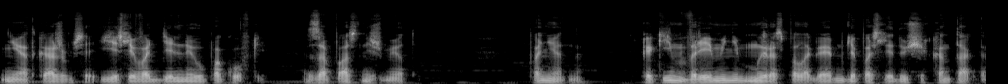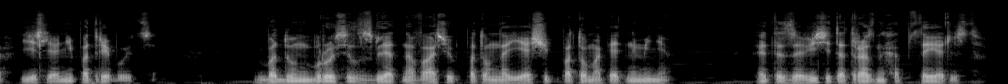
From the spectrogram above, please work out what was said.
Не откажемся, если в отдельной упаковке. Запас не жмет. Понятно. Каким временем мы располагаем для последующих контактов, если они потребуются? Бадун бросил взгляд на Васю, потом на ящик, потом опять на меня. Это зависит от разных обстоятельств.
